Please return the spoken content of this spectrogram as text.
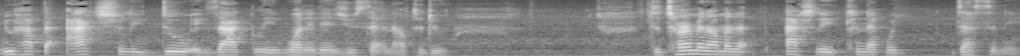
You have to actually do exactly what it is you're setting out to do. Determine I'm going to actually connect with destiny.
